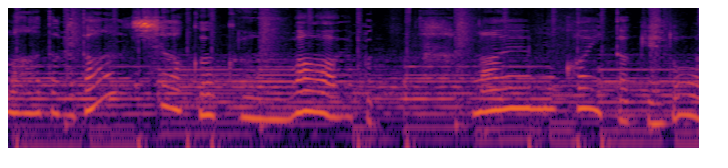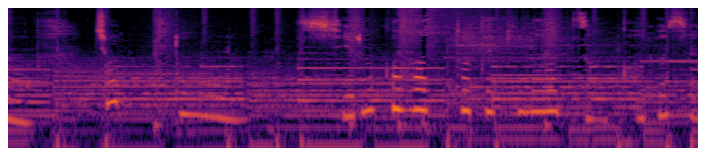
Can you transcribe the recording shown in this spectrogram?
まあでも男爵くんはやっぱ前も書いたけどちょっとシルクハット的なやつをかぶせて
